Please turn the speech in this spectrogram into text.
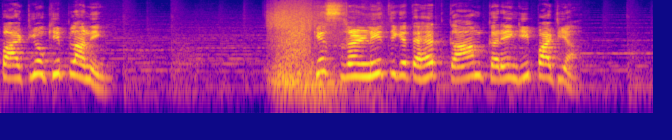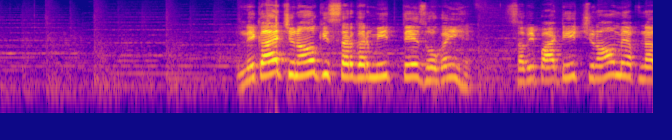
पार्टियों की प्लानिंग किस रणनीति के तहत काम करेंगी पार्टियाँ? निकाय चुनाव की सरगर्मी तेज हो गई है। सभी पार्टी चुनाव में अपना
